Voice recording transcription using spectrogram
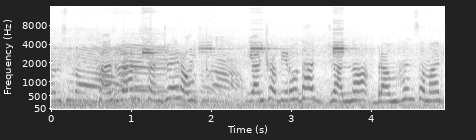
खासदार संजय राऊत यांच्या विरोधात जालना ब्राह्मण समाज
